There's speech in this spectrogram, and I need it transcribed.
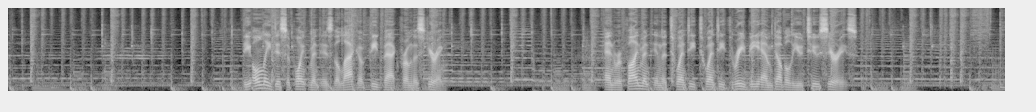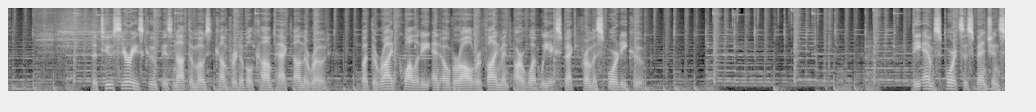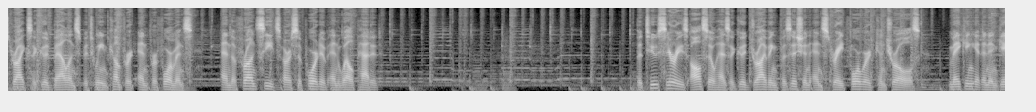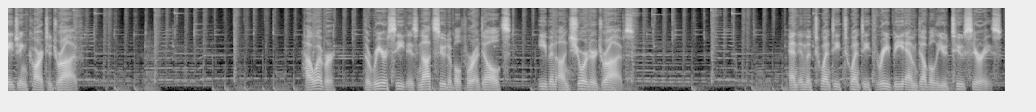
The only disappointment is the lack of feedback from the steering. And refinement in the 2023 BMW 2 Series. The 2 Series Coupe is not the most comfortable compact on the road, but the ride quality and overall refinement are what we expect from a sporty coupe. The M Sport suspension strikes a good balance between comfort and performance, and the front seats are supportive and well padded. The 2 Series also has a good driving position and straightforward controls, making it an engaging car to drive. However, the rear seat is not suitable for adults, even on shorter drives. And in the 2023 BMW 2 Series.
